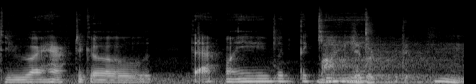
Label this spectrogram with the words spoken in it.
Do I have to go that way with the key? My liber. The, hmm.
